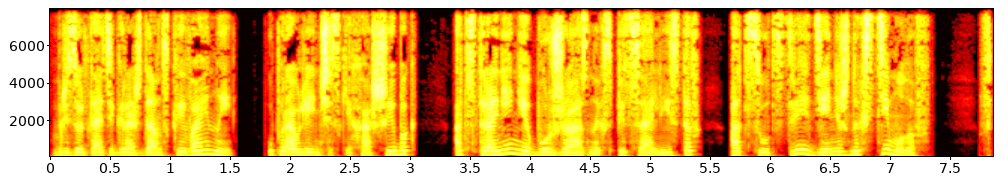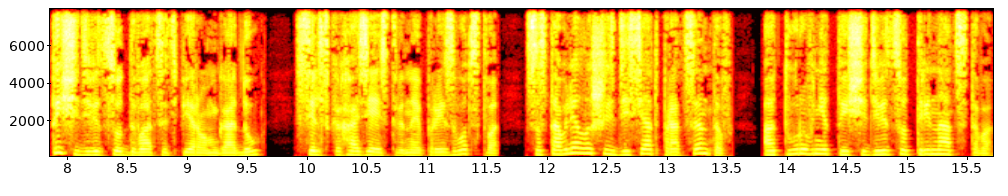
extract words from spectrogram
в результате гражданской войны, управленческих ошибок, отстранения буржуазных специалистов, отсутствие денежных стимулов. В 1921 году сельскохозяйственное производство составляло 60% от уровня 1913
